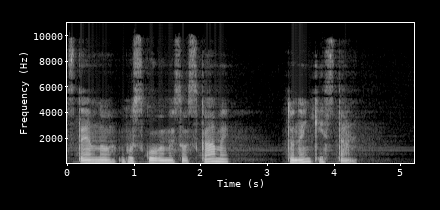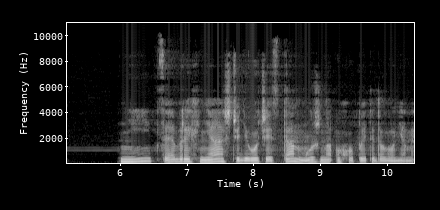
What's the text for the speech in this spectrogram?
з темно бусковими сосками, тоненький стан. Ні, це брехня, що дівочий стан можна охопити долонями.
